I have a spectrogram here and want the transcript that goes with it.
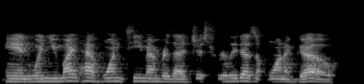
And when you might have one team member that just really doesn't want to go,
